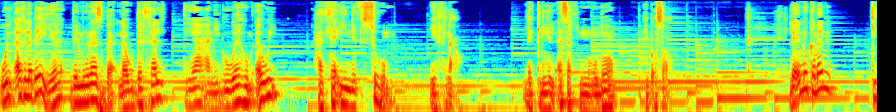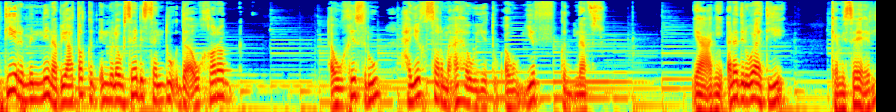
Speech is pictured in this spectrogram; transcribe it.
والأغلبية بالمناسبة لو دخلت يعني جواهم قوي هتلاقي نفسهم يخلعوا. لكن للأسف الموضوع بيبقى صعب. لأنه كمان كتير مننا بيعتقد إنه لو ساب الصندوق ده أو خرج أو خسره هيخسر معاه هويته أو يفقد نفسه. يعني أنا دلوقتي كمثال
